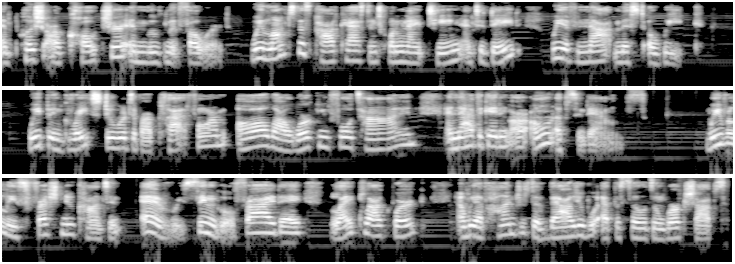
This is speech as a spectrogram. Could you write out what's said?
and push our culture and movement forward. We launched this podcast in 2019, and to date, we have not missed a week. We've been great stewards of our platform, all while working full time and navigating our own ups and downs. We release fresh new content every single Friday, like clockwork, and we have hundreds of valuable episodes and workshops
